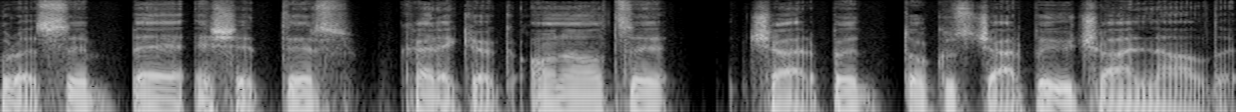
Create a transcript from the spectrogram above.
Burası b eşittir karekök 16 çarpı 9 çarpı 3 halini aldı.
